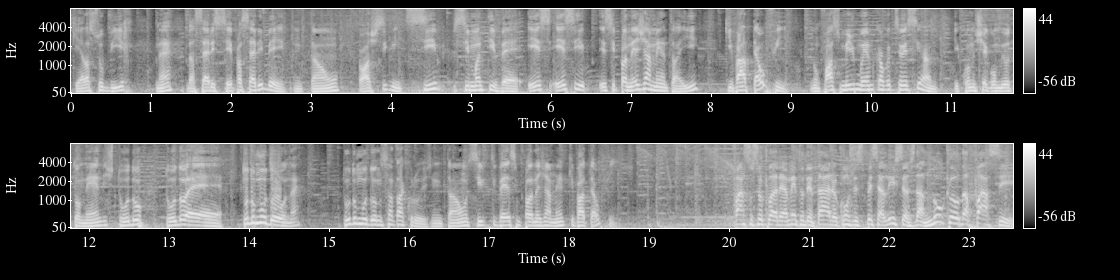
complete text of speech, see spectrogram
que era subir né, da série C para a série B. Então, eu acho o seguinte, se se mantiver esse esse esse planejamento aí, que vá até o fim. Não faça o mesmo erro que aconteceu esse ano. E quando chegou o Milton Mendes, tudo tudo é tudo mudou, né? Tudo mudou no Santa Cruz. Então, se tiver esse planejamento que vá até o fim. Faça o seu clareamento dentário com os especialistas da Núcleo da Face.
